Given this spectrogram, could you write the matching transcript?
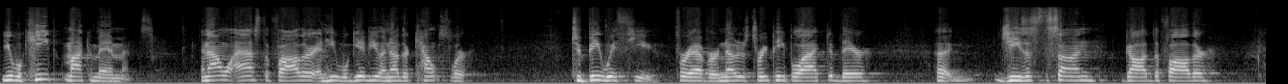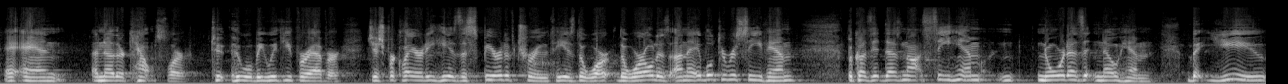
you will keep my commandments. And I will ask the Father, and he will give you another counselor to be with you forever. Notice three people active there uh, Jesus the Son, God the Father, and another counselor to, who will be with you forever. Just for clarity, he is the Spirit of truth. He is the, wor- the world is unable to receive him because it does not see him, nor does it know him. But you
